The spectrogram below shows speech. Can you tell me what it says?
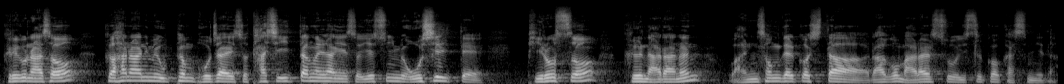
그리고 나서 그 하나님의 우편 보좌에서 다시 이 땅을 향해서 예수님이 오실 때 비로소 그 나라는 완성될 것이다 라고 말할 수 있을 것 같습니다.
